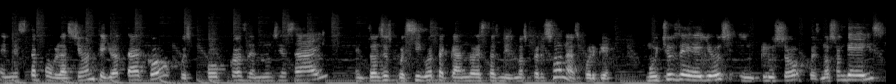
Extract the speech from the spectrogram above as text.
en esta población que yo ataco pues pocas denuncias hay, entonces pues sigo atacando a estas mismas personas porque muchos de ellos incluso pues no son gays.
